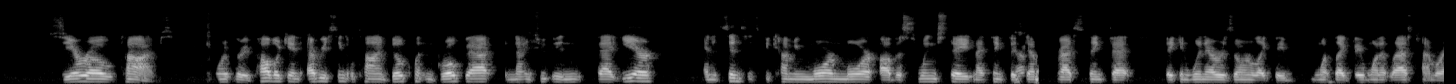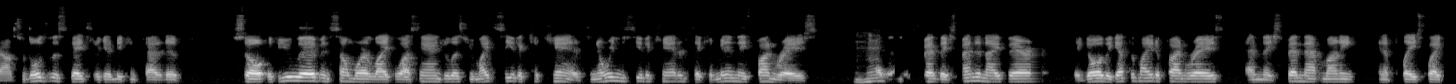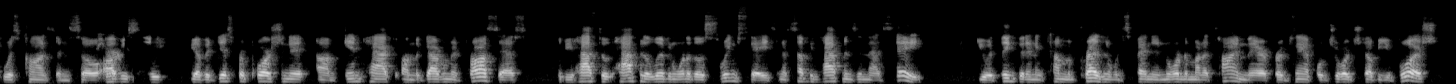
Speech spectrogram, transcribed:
zero times. It went for the Republican every single time. Bill Clinton broke that in 19, in that year, and since it's becoming more and more of a swing state, and I think the Democrats think that they can win Arizona like they want like they won it last time around. So those are the states that are going to be competitive. So if you live in somewhere like Los Angeles, you might see the candidates. You know when you see the candidates, they come in and they fundraise. Mhm. And then they spend they spend a night there. They go, they get the money to fundraise, and they spend that money in a place like Wisconsin. So Sure. obviously, you have a disproportionate um, impact on the government process if you have to happen to live in one of those swing states. And if something happens in that state, you would think that an incumbent president would spend an inordinate amount of time there. For example, George W. Bush,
